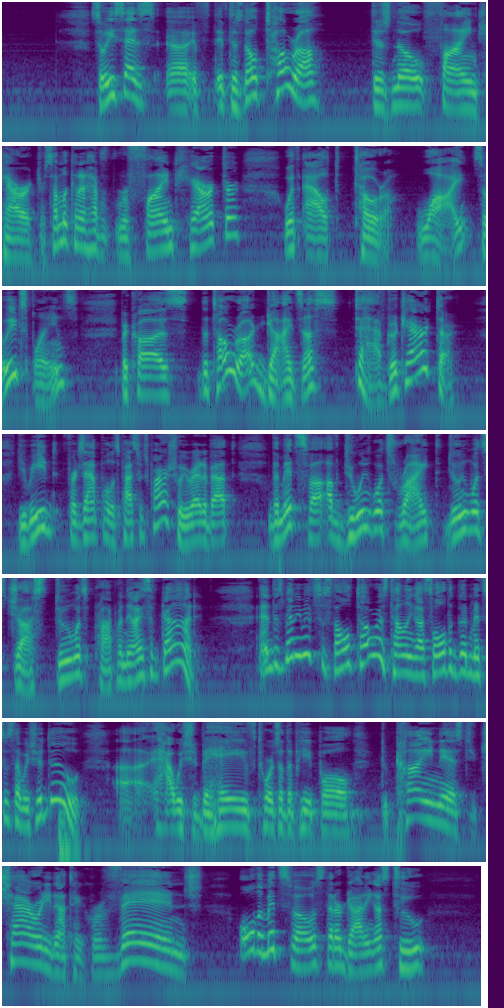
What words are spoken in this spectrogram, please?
So he says, uh, if if there's no Torah, there's no fine character. Someone cannot have refined character without Torah. Why? So he explains, because the Torah guides us to have good character. You read, for example, this passage parsha, we read about the mitzvah of doing what's right, doing what's just, doing what's proper in the eyes of God. And there's many mitzvahs. The whole Torah is telling us all the good mitzvahs that we should do, uh, how we should behave towards other people, do kindness, do charity, not take revenge, all the mitzvahs that are guiding us to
